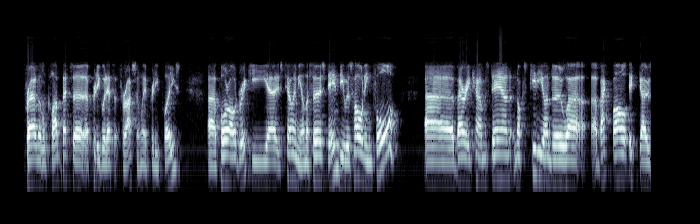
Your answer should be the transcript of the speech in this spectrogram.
for our little club, that's a, a pretty good effort for us and we're pretty pleased. Uh, poor old Rick, he uh, is telling me on the first end he was holding four. Uh, Barry comes down, knocks Kitty onto uh, a back bowl. It goes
